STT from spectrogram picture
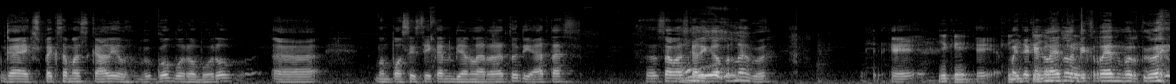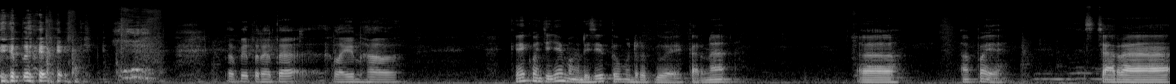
gak expect sama sekali loh. Gue boro-boro eh, memposisikan biang lara tuh di atas. Sama sekali nggak pernah gue kayak, Ya, kayak- kayak banyak yang lain kayak- lebih keren menurut gue gitu tapi ternyata lain hal Kayaknya kuncinya emang di situ menurut gue karena eh apa ya? Secara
